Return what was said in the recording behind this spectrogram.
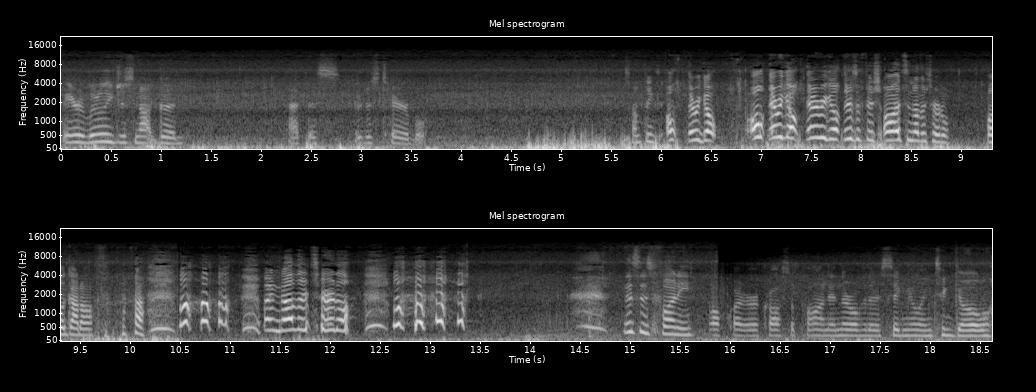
They are literally just not good at this. They're just terrible. Something. Oh, there we go. Oh, there we go. There we go. There's a fish. Oh, it's another turtle. Oh, it got off. another turtle. this is funny. Golf cart are across the pond and they're over there signaling to go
